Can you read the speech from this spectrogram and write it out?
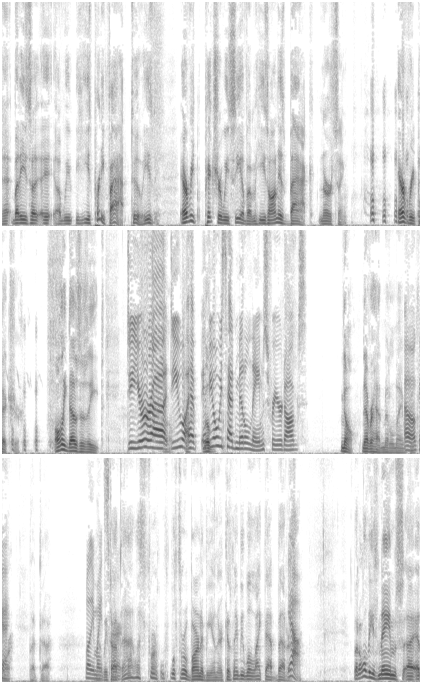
Uh, but he's a, uh, we he's pretty fat too. He's every picture we see of him, he's on his back nursing. Every picture. All he does is eat. Do your uh, do you have have Well- you always had middle names for your dogs? No, never had middle names Oh, before. okay. But uh, Well, you might we start. thought, ah, let's throw we'll throw Barnaby in there because maybe we'll like that better. Yeah. But all these names, uh,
